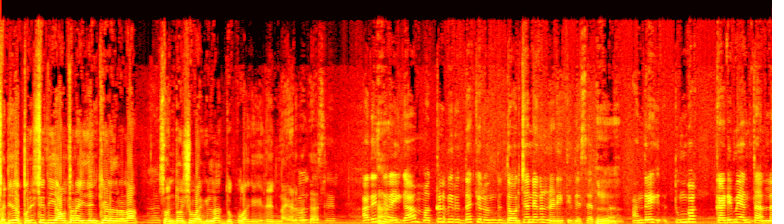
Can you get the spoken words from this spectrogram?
ಸದ್ಯದ ಪರಿಸ್ಥಿತಿ ಯಾವ ತರ ಇದೆ ಅಂತ ಕೇಳಿದ್ರಲ್ಲ ಸಂತೋಷವಾಗಿಲ್ಲ ದುಃಖವಾಗಿದೆ ಅಂತ ನಾ ಹೇಳ್ಬೇಕಾಗ್ತದೆ ಸರ್. ಅದೇ ತರ ಈಗ ಮಕ್ಕಳ ವಿರುದ್ಧ ಕೆಲವೊಂದು ದೌರ್ಜನ್ಯಗಳು ನಡೀತಿದೆ ಸರ್. ಅಂದ್ರೆ ತುಂಬಾ ಕಡಿಮೆ ಅಂತ ಅಲ್ಲ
